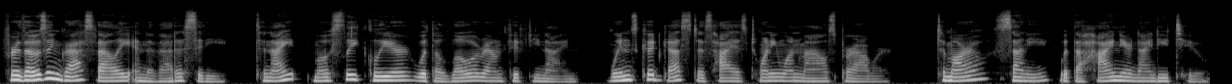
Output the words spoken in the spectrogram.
For those in Grass Valley and Nevada City, tonight mostly clear with a low around 59. Winds could gust as high as 21 miles per hour. Tomorrow, sunny with a high near 92.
